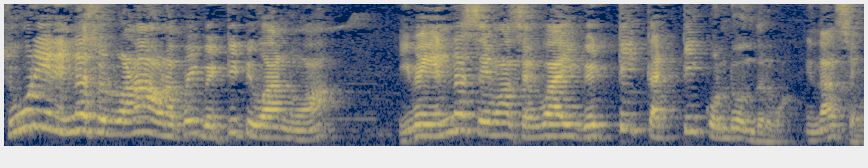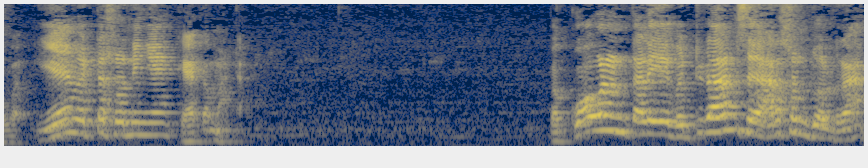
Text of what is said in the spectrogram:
சூரியன் என்ன சொல்வானா? அவனை போய் வெட்டிட்டு வான்னுவான். இவன் என்ன செய்வான்? செவ்வாய் வெட்டி கட்டி கொண்டு வந்துருவான். இதான் செவ்வாய். ஏன் வெட்ட சொன்னீங்க? கேட்க மாட்டான். இப்ப கோவலன் தலையை வெட்டுடான்னு அரசன் சொல்றேன்.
